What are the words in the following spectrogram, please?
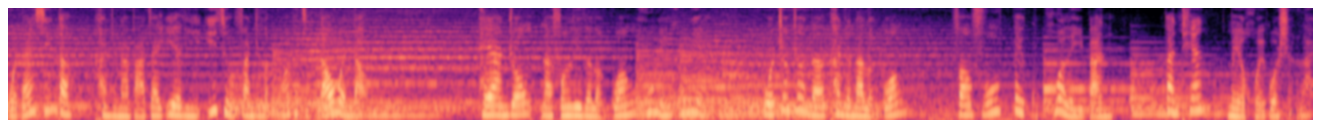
我担心的看着那把在夜里依旧泛着冷光的剪刀，问道。黑暗中，那锋利的冷光忽明忽灭。我怔怔地看着那冷光，仿佛被蛊惑了一般，半天没有回过神来。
